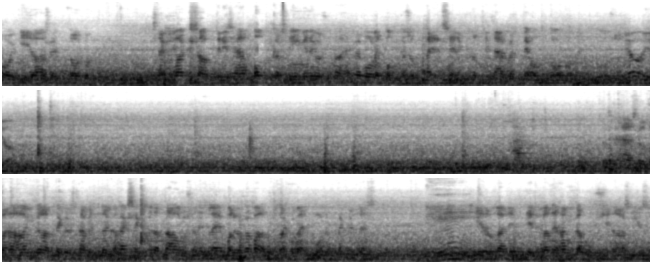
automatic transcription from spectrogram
oikeaan asentoon, kun sitä kun laksautti, niin sehän potkas niin, niin sitä hevonen potkas on perseelle, kun otti täydet tehot. Joo, joo. Sehän se on vähän hankala, että mennään 80 taulussa, niin sillä ei paljon rapauttaa komentuonetta kyllä. Ei. Tietynlainen, tietynlainen hankaluus siinä asiassa.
